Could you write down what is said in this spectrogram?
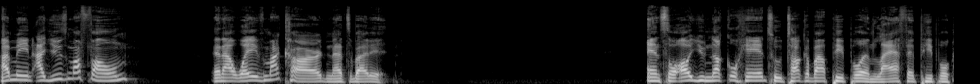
I mean, I use my phone and I wave my card and that's about it. And so, all you knuckleheads who talk about people and laugh at people,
